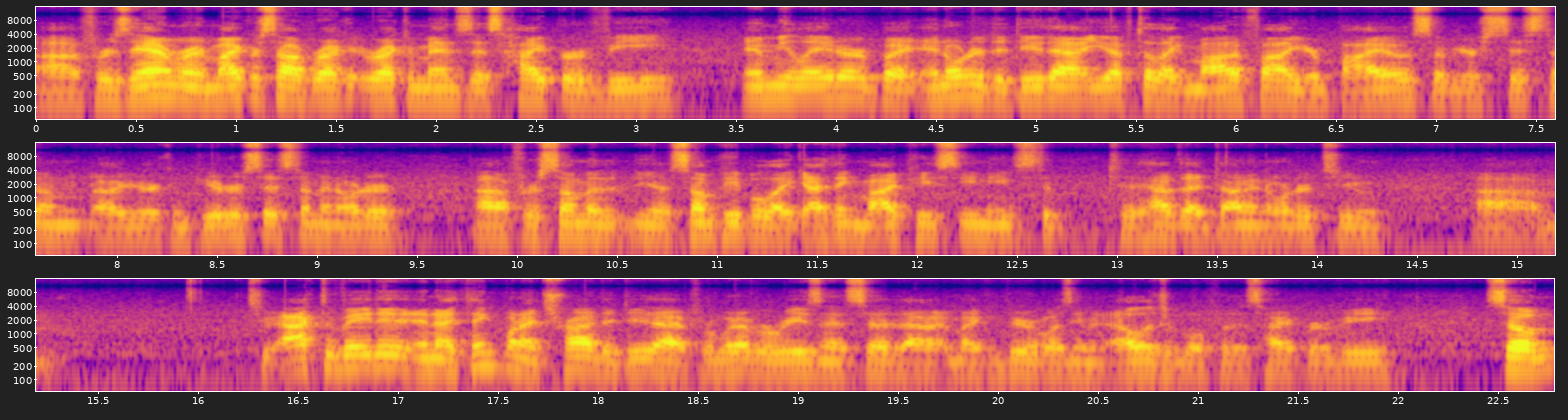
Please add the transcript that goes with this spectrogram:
uh, for Xamarin, Microsoft rec- recommends this Hyper-V emulator, but in order to do that, you have to like modify your BIOS of your system, uh, your computer system, in order uh, for some of you know some people like I think my PC needs to to have that done in order to um, to activate it. And I think when I tried to do that, for whatever reason, it said that my computer wasn't even eligible for this Hyper-V. So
